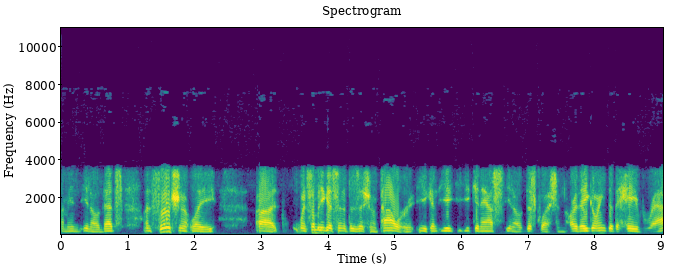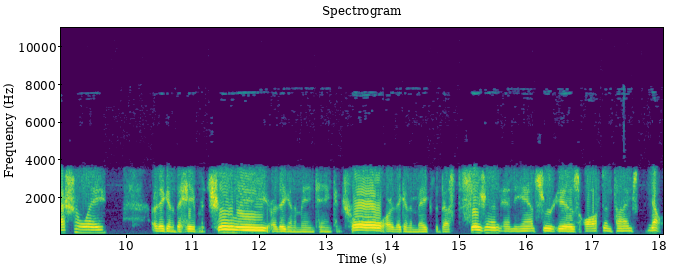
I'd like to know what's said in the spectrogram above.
I mean, you know, that's unfortunately uh, when somebody gets in a position of power, you can you, you can ask you know this question: Are they going to behave rationally? Are they going to behave maturely? Are they going to maintain control? Are they going to make the best decision? And the answer is oftentimes no.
